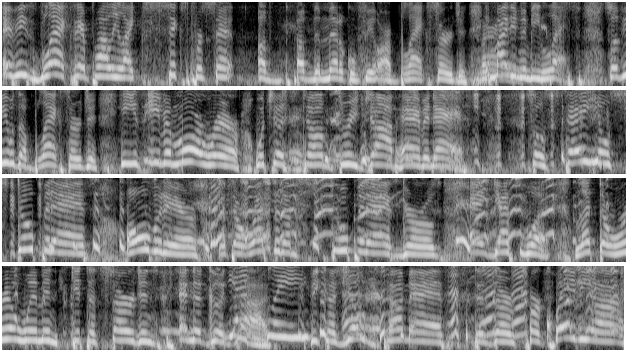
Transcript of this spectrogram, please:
If he's black, they're probably like six percent of, of the medical field are black surgeons. It might even be less. So if he was a black surgeon, he's even more rare with your dumb three job having ass. So stay your stupid ass over there with the rest of them stupid ass girls. And guess what? Let the real women get the surgeons and the good Yes, guys. please. Because your dumb ass deserves Turquavion,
